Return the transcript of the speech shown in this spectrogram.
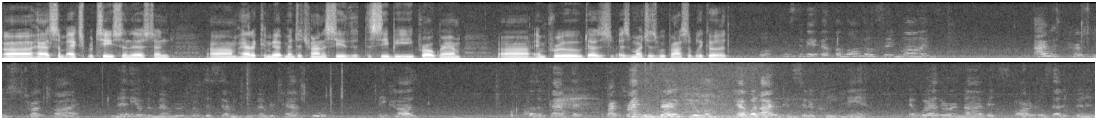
uh, had some expertise in this and um, had a commitment to trying to see that the CBE program uh, improved as, as much as we possibly could. Mr. Mayor, a- along those same lines, I was personally struck by many of the members of the seventeen-member task force because of the fact that, quite frankly, very few of them have what I would consider clean hands. And whether or not it's articles that have been in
